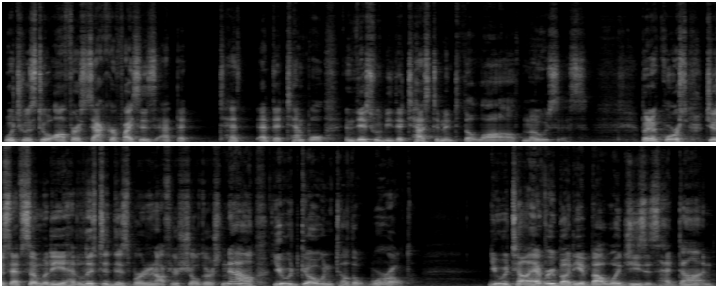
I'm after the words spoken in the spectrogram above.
which was to offer sacrifices at the te- at the temple, and this would be the testament to the law of Moses. But of course, just as somebody had lifted this burden off your shoulders now, you would go and tell the world. You would tell everybody about what Jesus had done.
